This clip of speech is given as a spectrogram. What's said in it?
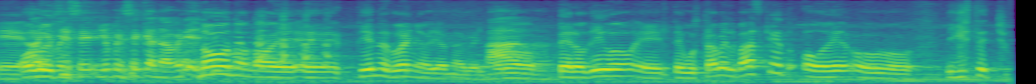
Eh, ¿O ah, lo yo, pensé, yo pensé que Anabel. No, no, no, eh, eh, tiene dueño ya Anabel. Ah, pero, no. pero digo, ¿te gustaba el básquet o, o dijiste, "Chu,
